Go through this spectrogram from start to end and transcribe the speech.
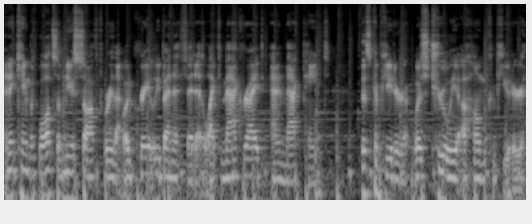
and it came with lots of new software that would greatly benefit it, like MacWrite and MacPaint. This computer was truly a home computer.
